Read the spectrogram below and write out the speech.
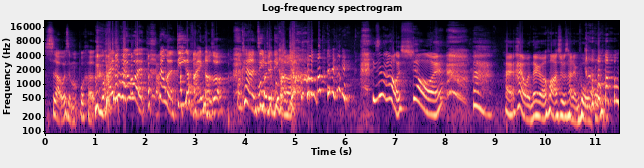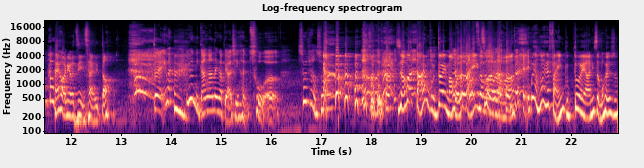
是啊，为什么不喝？我还是会问。但我的第一个反应，我说，我看到你自己决定好就。你是很好笑哎，唉，害害我那个话术差点破功，还好你有自己猜到。对，因为因为你刚刚那个表情很错愕，所以我就想说，然后答案不对吗？我的反应错了吗？对我想说你的反应不对啊，你怎么会说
